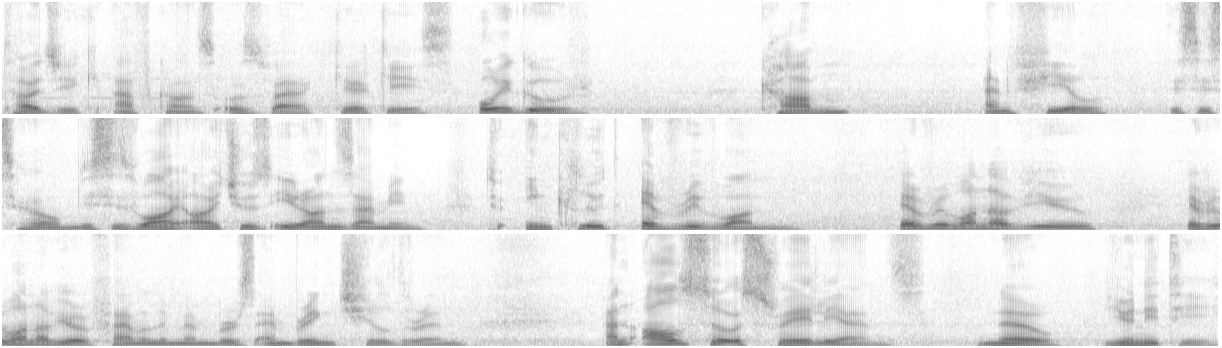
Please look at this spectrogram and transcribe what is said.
Tajik, Afghans, Uzbek, Kyrgyz, Uyghur, come and feel this is home. This is why I choose Iran Zamin to include everyone, every one of you, every one of your family members, and bring children, and also Australians. No, unity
